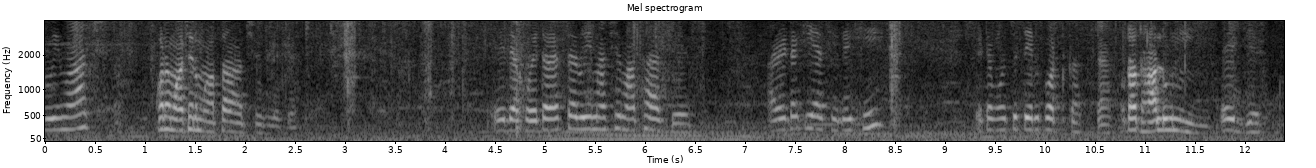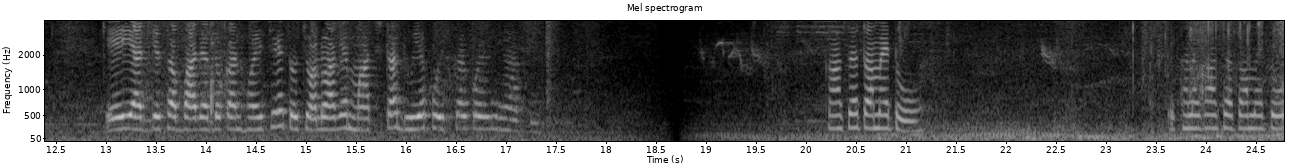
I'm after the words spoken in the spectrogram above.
রুই মাছ। ওখানে মাছের মাথা আছে ওগুলোকে এই দেখো এটা একটা রুই মাছের মাথা আছে। আর এটা কি আছে দেখি? এটা হচ্ছে তেল পটকাটা ওটা ঢালুনি। এই যে এই আজকে সব বাজার দোকান হয়েছে তো চলো আগে মাছটা ধুয়ে পরিষ্কার করে নিয়ে আসি। কাঁচা টমেটো। এখানে কাঁচা টমেটো।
